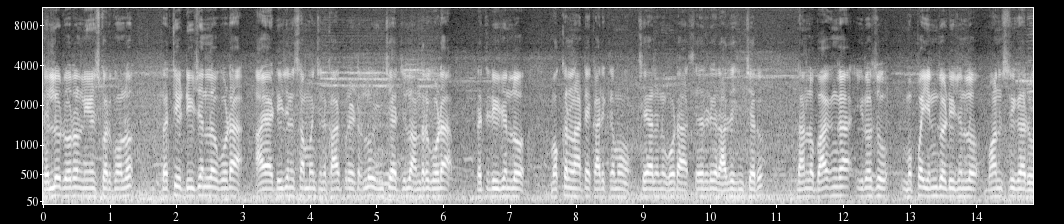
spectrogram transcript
నెల్లూరు రూరల్ నియోజకవర్గంలో ప్రతి డివిజన్లో కూడా ఆయా డివిజన్కి సంబంధించిన కార్పొరేటర్లు ఇన్ఛార్జీలు అందరూ కూడా ప్రతి డివిజన్లో మొక్కలు నాటే కార్యక్రమం చేయాలని కూడా సేదరెడ్డి గారు ఆదేశించారు. దానిలో భాగంగా ఈరోజు ముప్పై ఎనిమిదో డివిజన్లో భానుశ్రీ గారు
